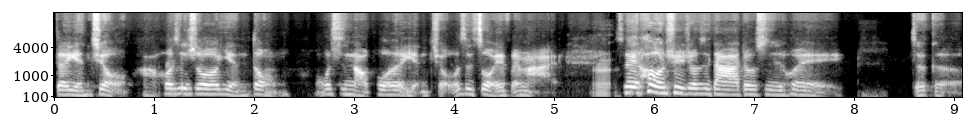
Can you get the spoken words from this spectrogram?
的研究啊，或是说眼动，或是脑波的研究，或是做 fMRI，嗯，所以后续就是大家就是会这个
